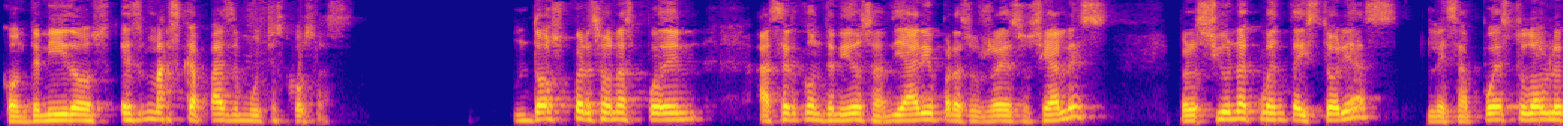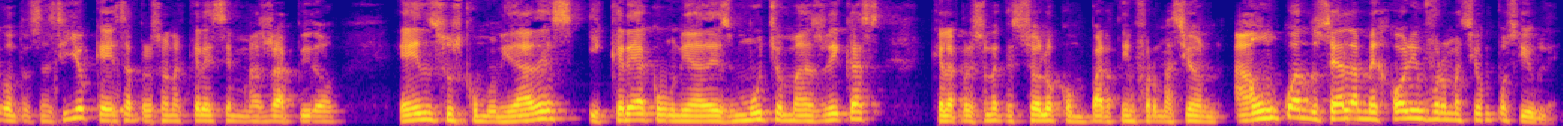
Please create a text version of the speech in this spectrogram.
contenidos, es más capaz de muchas cosas. Dos personas pueden hacer contenidos a diario para sus redes sociales, pero si una cuenta historias, les apuesto doble contra sencillo que esa persona crece más rápido en sus comunidades y crea comunidades mucho más ricas que la persona que solo comparte información, aun cuando sea la mejor información posible.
